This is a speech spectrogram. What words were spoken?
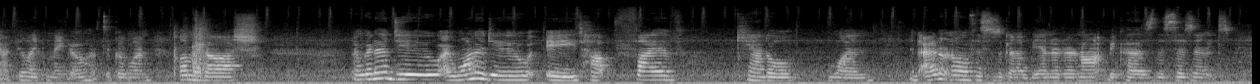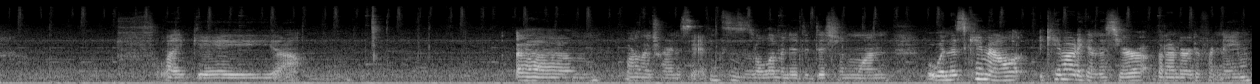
yeah, I feel like mango, that's a good one. Oh my gosh. I'm gonna do, I wanna do a top five candle one. And I don't know if this is gonna be in it or not because this isn't like a, um, um, what am I trying to say? I think this is a limited edition one. But when this came out, it came out again this year, but under a different name.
